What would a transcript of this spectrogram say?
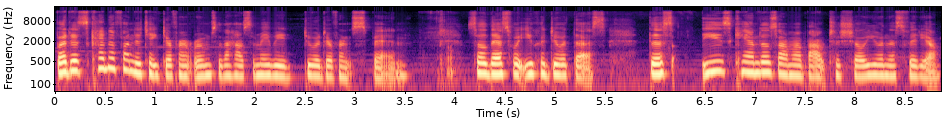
But it's kind of fun to take different rooms in the house and maybe do a different spin. So that's what you could do with this. This These candles I'm about to show you in this video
